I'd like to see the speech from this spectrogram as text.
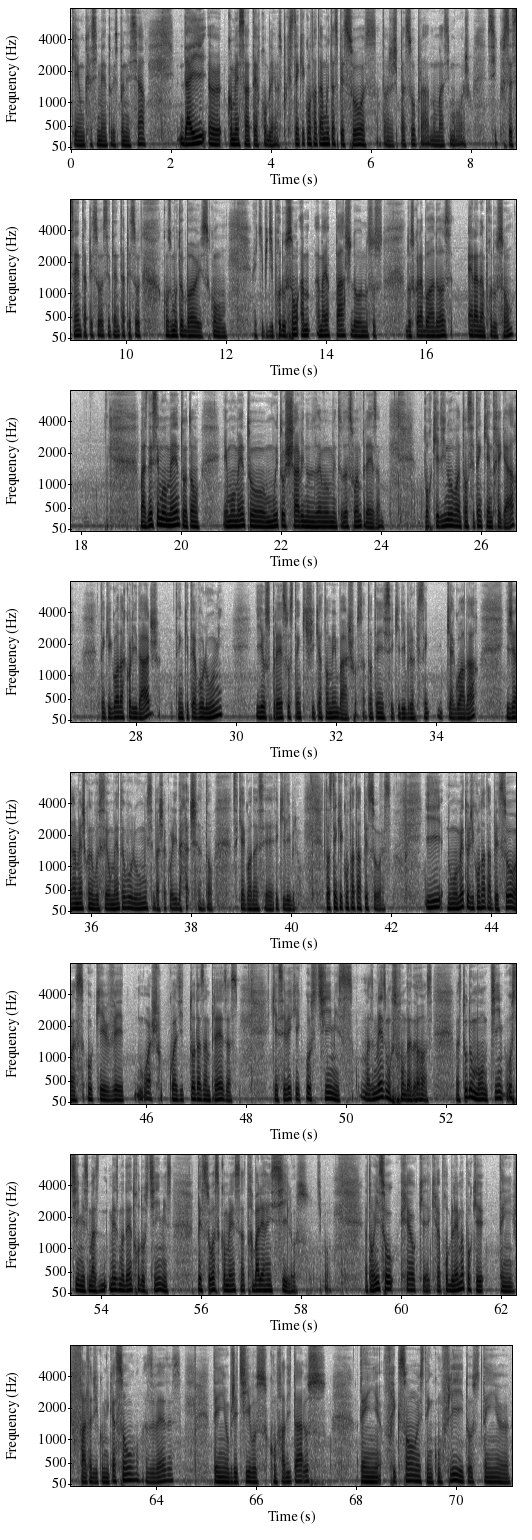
que é um crescimento exponencial. Daí uh, começa a ter problemas, porque você tem que contratar muitas pessoas. Então a gente passou para, no máximo, acho, 60 pessoas, 70 pessoas, com os motoboys, com a equipe de produção. A, a maior parte do, nossos, dos colaboradores era na produção. Mas nesse momento, então, é um momento muito chave no desenvolvimento da sua empresa. Porque, de novo, então, você tem que entregar, tem que guardar qualidade, tem que ter volume e os preços têm que ficar também baixos. Então tem esse equilíbrio que você quer guardar e geralmente quando você aumenta o volume, você baixa a qualidade. Então você quer guardar esse equilíbrio. Então você tem que contratar pessoas. E no momento de contratar pessoas, o que vê, eu acho, quase todas as empresas, que você vê que os times, mas mesmo os fundadores, mas todo mundo, time, os times, mas mesmo dentro dos times, pessoas começam a trabalhar em silos. Tipo, então isso cria o quê? Cria problema porque tem falta de comunicação às vezes, tem objetivos contraditórios, tem fricções, tem conflitos, tem uh,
